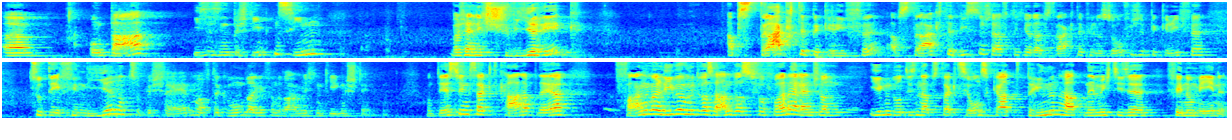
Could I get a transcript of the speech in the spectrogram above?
Ähm, und da ist es in bestimmten Sinn wahrscheinlich schwierig, abstrakte Begriffe, abstrakte wissenschaftliche oder abstrakte philosophische Begriffe zu definieren und zu beschreiben auf der Grundlage von räumlichen Gegenständen. Und deswegen sagt Carnap, naja, fangen wir lieber mit was an, was von vornherein schon irgendwo diesen Abstraktionsgrad drinnen hat, nämlich diese Phänomene.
